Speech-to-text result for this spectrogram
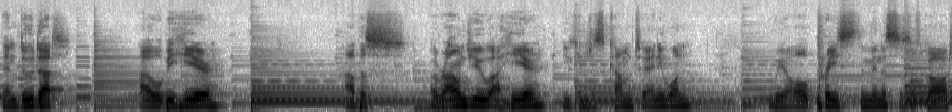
then do that. I will be here. Others around you are here. You can just come to anyone. We are all priests and ministers of God.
